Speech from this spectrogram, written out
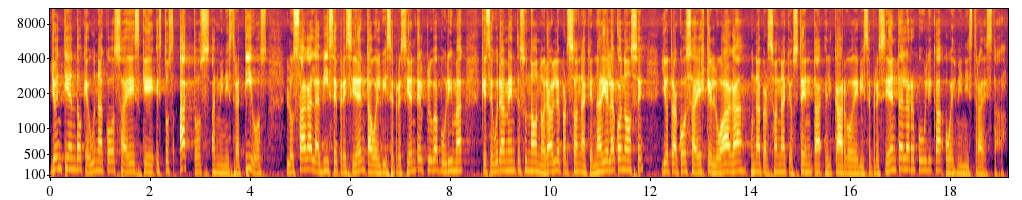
Yo entiendo que una cosa es que estos actos administrativos los haga la vicepresidenta o el vicepresidente del Club Apurímac, que seguramente es una honorable persona que nadie la conoce, y otra cosa es que lo haga una persona que ostenta el cargo de vicepresidenta de la República o es ministra de Estado.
